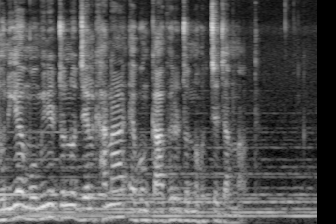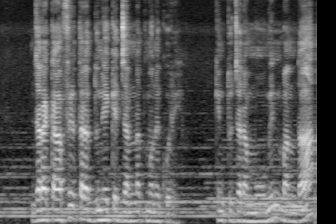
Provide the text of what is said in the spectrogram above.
দুনিয়া মমিনের জন্য জেলখানা এবং কাফের জন্য হচ্ছে জান্নাত। যারা কাফের, তারা দুনিয়াকে জান্নাত মনে করে। কিন্তু যারা মমিন বান্দা,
